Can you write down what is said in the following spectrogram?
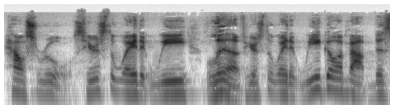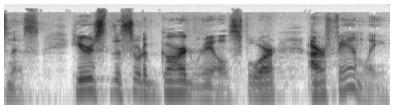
house rules. Here's the way that we live. Here's the way that we go about business. Here's the sort of guardrails for our family.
